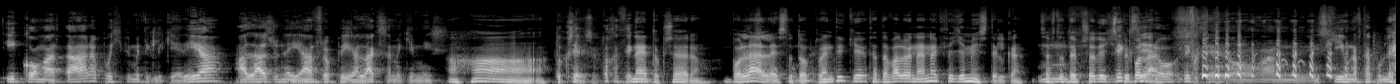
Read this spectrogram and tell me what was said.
η κομματάρα που έχει πει με τη γλυκερία. Αλλάζουν οι άνθρωποι, αλλάξαμε κι εμείς. Αχά. Το ξέρεις αυτό, χαθήκαμε. Ναι, το ξέρω. Πολλά λες στο top 20 και θα τα βάλω ένα-ένα και θα γεμίσει τελικά. Σε αυτό το επεισόδιο έχεις δεν, πει πολλά. ξέρω, δεν ξέρω αν ισχύουν αυτά που λέω.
